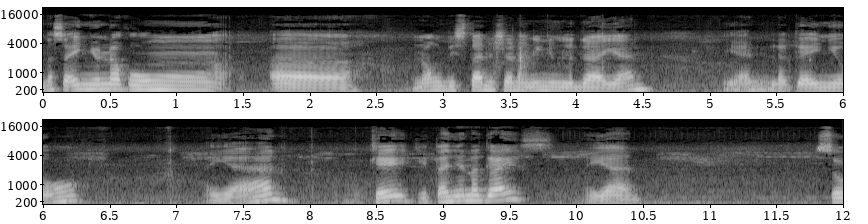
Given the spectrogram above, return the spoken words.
nasa inyo na kung uh, ang distansya ng inyong lagayan. Ayan, lagay nyo. Ayan. Okay, kita nyo na guys. Ayan. So,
